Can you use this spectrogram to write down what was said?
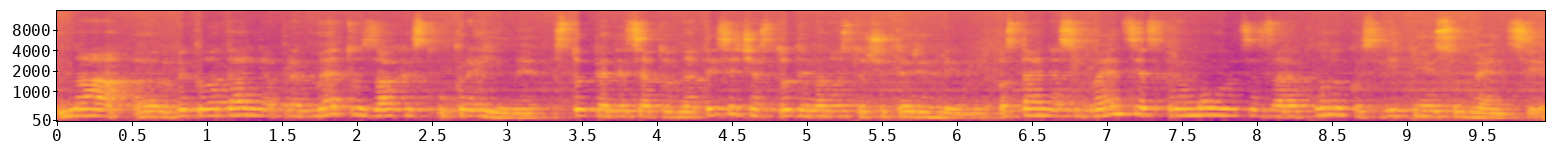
на е, викладання предмету захист України 151 тисяча 194 гривні. Остання субвенція спрямовується за рахунок освітньої субвенції.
